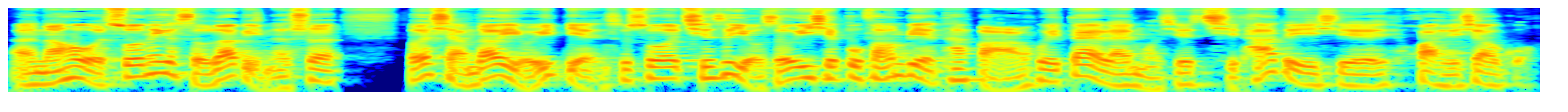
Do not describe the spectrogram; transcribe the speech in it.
呃，然后我说那个手抓饼的事，我想到有一点是说，其实有时候一些不方便，它反而会带来某些其他的一些化学效果。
